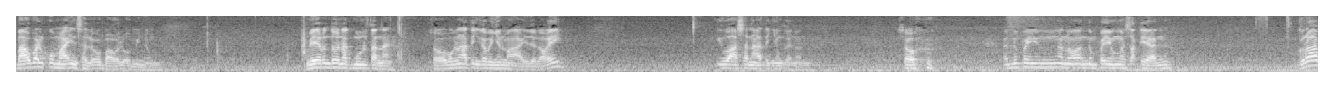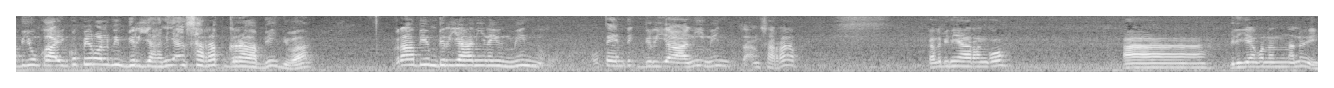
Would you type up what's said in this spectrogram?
bawal kumain sa loob, bawal uminom. Meron doon nagmulta na. So, wag natin gawin yun mga idol, okay? Iwasan natin yung ganun. So, andun pa yung, ano, andun pa yung nasakyan. Grabe yung kain ko, pero alam yung biryani, ang sarap, grabe, di ba? Grabe yung biryani na yun, min. Authentic biryani, min. Ang sarap. Kala binayaran ko? Ah, binigyan ko ng ano eh.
